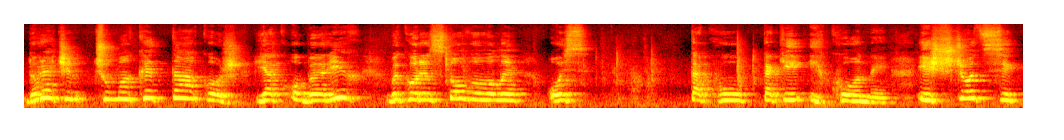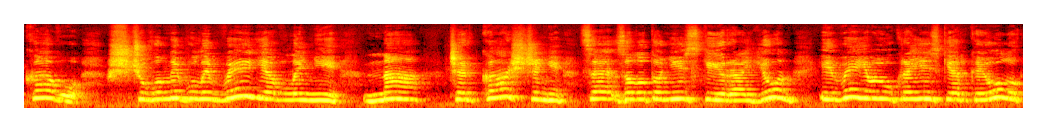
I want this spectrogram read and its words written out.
До речі, чумаки також, як оберіг, використовували ось таку, такі ікони. І що цікаво, що вони були виявлені на Черкащині, це Золотоніський район, і виявив український археолог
